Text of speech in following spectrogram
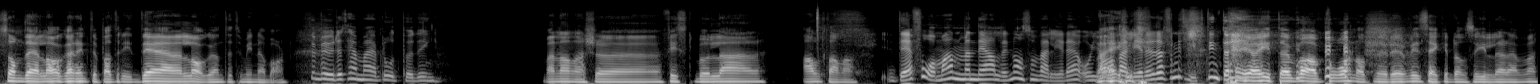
som det lagar inte Patrik? Det lagar jag inte till mina barn. Förbudet hemma är blodpudding. Men annars eh, fiskbullar, allt annat. Det får man, men det är aldrig någon som väljer det och jag Nej. väljer det definitivt inte. Jag hittar bara på något nu. Det finns säkert de som gillar det. Men,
